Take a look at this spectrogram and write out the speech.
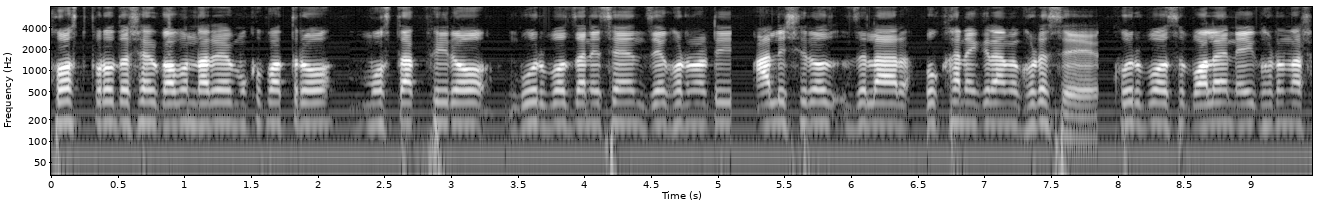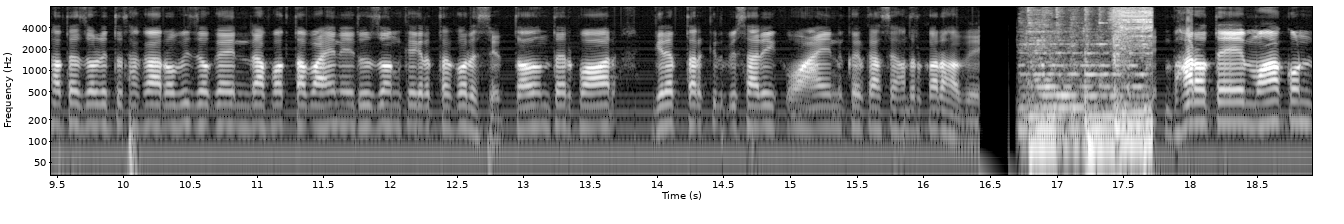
খোস্ত প্রদেশের গভর্নরের মুখপাত্র মোস্তাক ফিরো গুরবজ জানিয়েছেন যে ঘটনাটি আলিশিরোজ জেলার ওখানে গ্রামে ঘটেছে। খুরবস বলেন, এই ঘটনার সাথে জড়িত থাকার অভিযোগে নিরাপত্তা বাহিনী দুজনকে গ্রেপ্তার করেছে। তদন্তের পর গ্রেপ্তারকৃত বিচারিক ও আইনকের কাছে হাজির করা হবে। ভারতে মহাকুণ্ড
